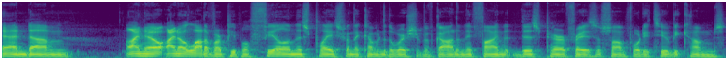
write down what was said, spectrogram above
And um, I know I know a lot of our people feel in this place when they come into the worship of God, and they find that this paraphrase of Psalm 42 becomes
